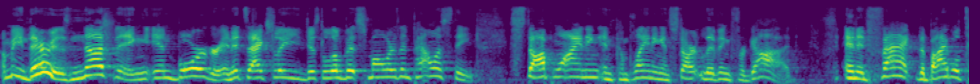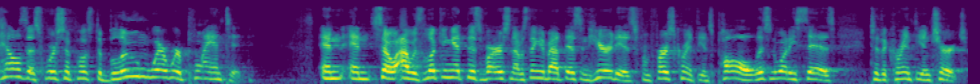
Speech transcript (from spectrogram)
I mean, there is nothing in Borger, and it's actually just a little bit smaller than Palestine. Stop whining and complaining and start living for God. And in fact, the Bible tells us we're supposed to bloom where we're planted. And, and so I was looking at this verse and I was thinking about this, and here it is from 1 Corinthians. Paul, listen to what he says to the Corinthian church.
